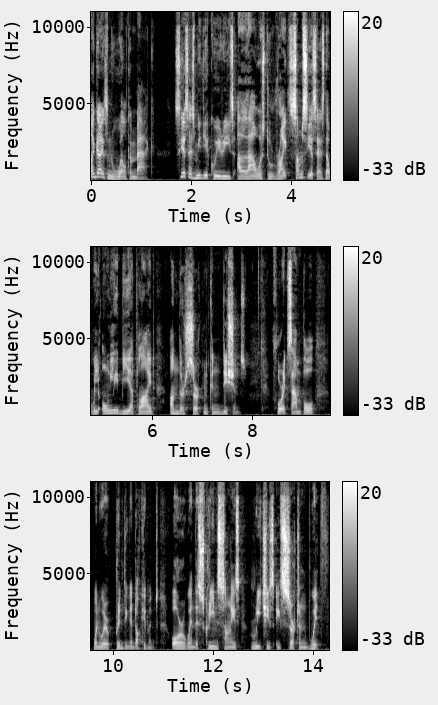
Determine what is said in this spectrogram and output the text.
Hi guys and welcome back. CSS media queries allow us to write some CSS that will only be applied under certain conditions. For example, when we're printing a document or when the screen size reaches a certain width.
